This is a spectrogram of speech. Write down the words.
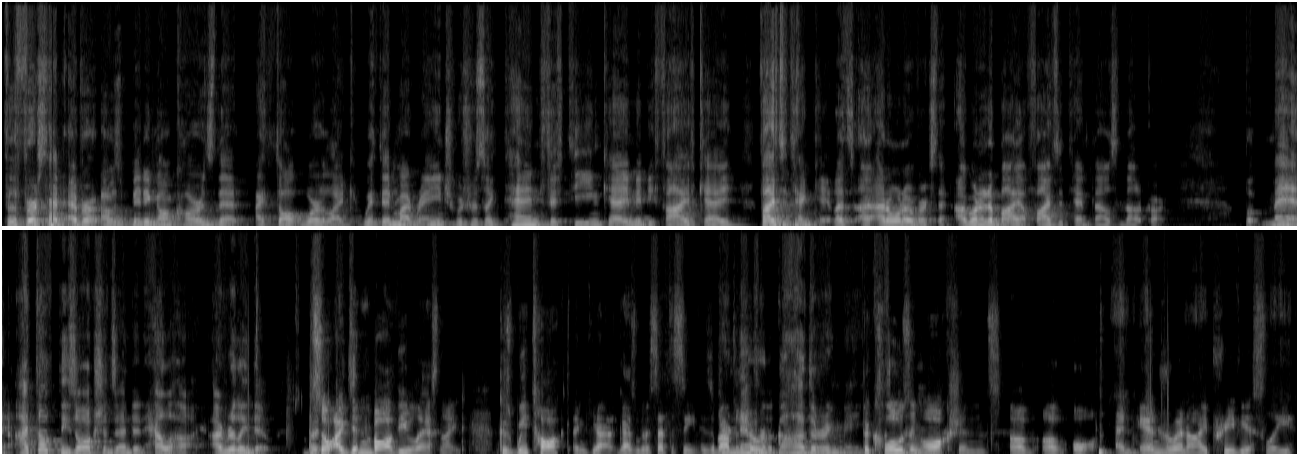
for the first time ever, I was bidding on cards that I thought were like within my range, which was like 10, 15K, maybe 5K, 5 to 10K. Let's, I, I don't want to overextend. I wanted to buy a five to $10,000 card. But man, I thought these auctions ended hella high. I really do. But- so I didn't bother you last night because we talked, and yeah, guys, we're gonna set the scene. He's about to show never the, bothering me. the closing auctions of of alt, and Andrew and I previously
